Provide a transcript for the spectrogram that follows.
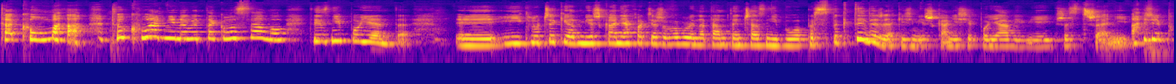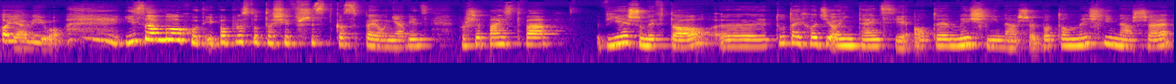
taką ma, dokładnie nawet taką samą. To jest niepojęte. Y, I kluczyki od mieszkania, chociaż w ogóle na tamten czas nie było perspektywy, że jakieś mieszkanie się pojawi w jej przestrzeni, a się pojawiło. I samochód, i po prostu to się wszystko spełnia. Więc proszę Państwa, wierzmy w to. Y, Tutaj chodzi o intencje, o te myśli nasze, bo to myśli nasze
